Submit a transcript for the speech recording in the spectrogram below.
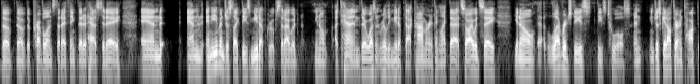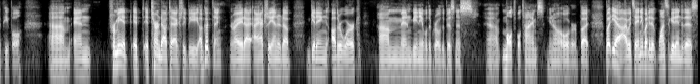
the, the the prevalence that I think that it has today. And and and even just like these meetup groups that I would you know attend there wasn't really meetup.com or anything like that so i would say you know leverage these these tools and, and just get out there and talk to people um, and for me it, it, it, turned out to actually be a good thing right i, I actually ended up getting other work um, and being able to grow the business uh, multiple times, you know, over. But but yeah, I would say anybody that wants to get into this,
